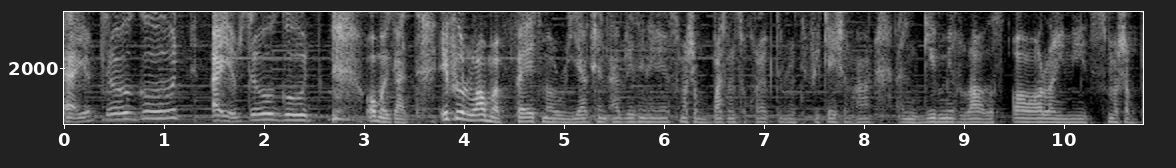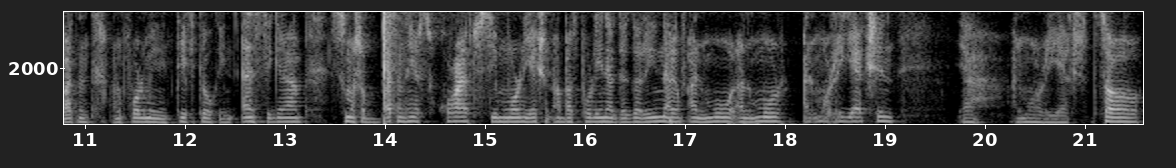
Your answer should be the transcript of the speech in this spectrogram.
I am so good. I am so good. Oh my god. If you love my face, my reaction, everything here, smash a button, subscribe to notification on, and give me love. That's all I need. Smash a button and follow me in TikTok, in Instagram. Smash a button here, subscribe to see more reaction about Polina Gagarina and more and more and more reaction. Yeah, and more reaction. So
